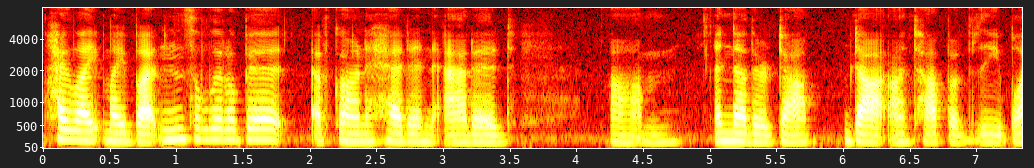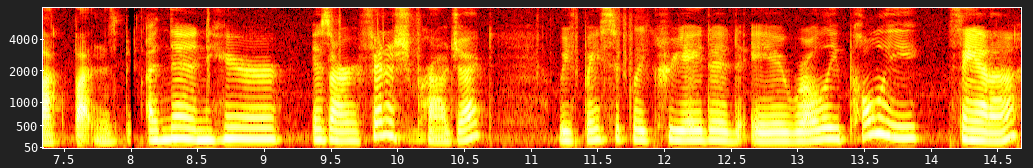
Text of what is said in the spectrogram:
highlight my buttons a little bit, I've gone ahead and added um, another dot dot on top of the black buttons. And then here is our finished project. We've basically created a roly-poly Santa.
